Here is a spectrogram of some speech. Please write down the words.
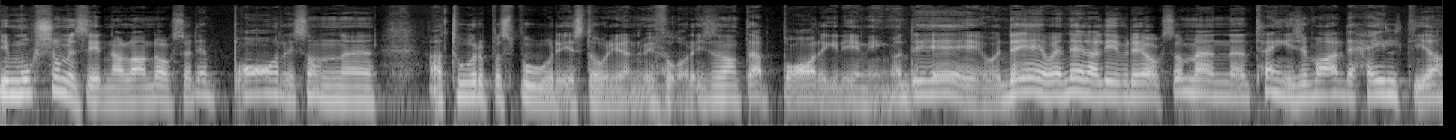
de morsomme sidene av landet også. Det er bare sånn uh, Tore på sporet-historien vi får. ikke sant? Det er bare grining. Og det er, jo, det er jo en del av livet, det også, men uh, trenger ikke være det hele tida.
